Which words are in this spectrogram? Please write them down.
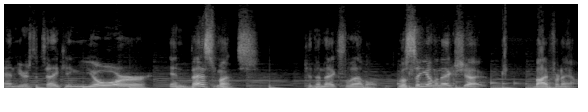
And here's to taking your investments to the next level. We'll see you on the next show. Bye for now.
